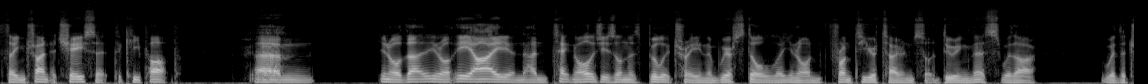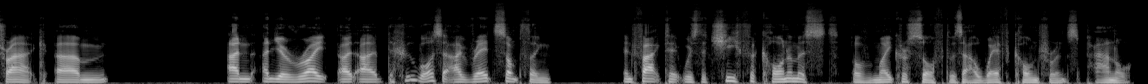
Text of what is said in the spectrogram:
thing, trying to chase it to keep up. Yeah. Um, you know that you know AI and, and technology is on this bullet train, and we're still you know on frontier town, sort of doing this with our with the track. Um, and and you're right. I, I, who was it? I read something. In fact, it was the chief economist of Microsoft was at a WEF conference panel,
